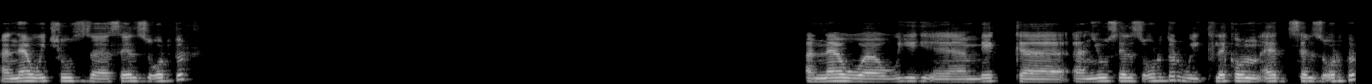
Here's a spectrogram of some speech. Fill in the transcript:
And now we choose the sales order. And now uh, we uh, make uh, a new sales order. We click on add sales order.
